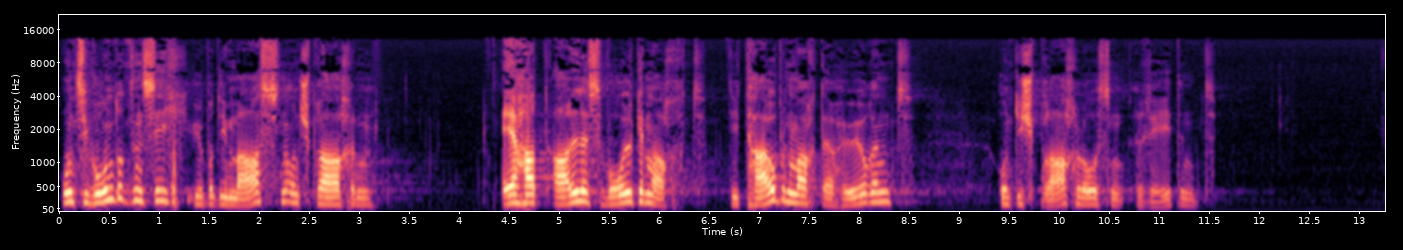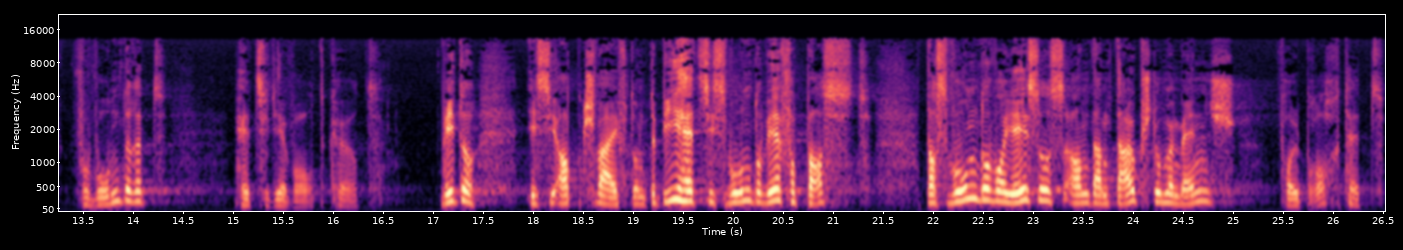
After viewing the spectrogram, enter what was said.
Und sie wunderten sich über die Maßen und sprachen, er hat alles wohlgemacht, die Tauben macht er hörend und die Sprachlosen redend. Verwundert hat sie die Wort gehört. Wieder ist sie abgeschweift und dabei hat sie das Wunder wie verpasst. Das Wunder, wo Jesus an dem taubstummen Mensch vollbracht hat.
